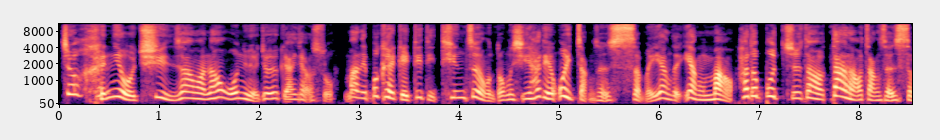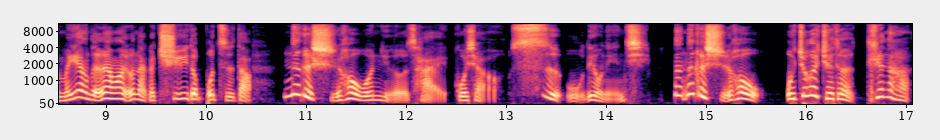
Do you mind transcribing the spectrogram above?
就很有趣，你知道吗？然后我女儿就会跟她讲说：“妈，你不可以给弟弟听这种东西，他连胃长成什么样的样貌他都不知道，大脑长成什么样的样貌，有哪个区域都不知道。”那个时候我女儿才国小四五六年级，那那个时候我就会觉得天哪！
